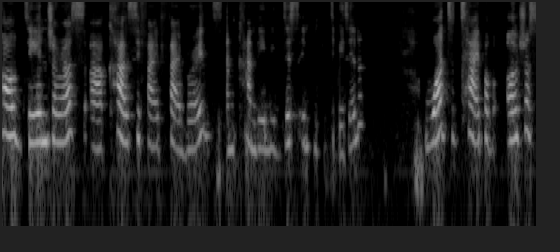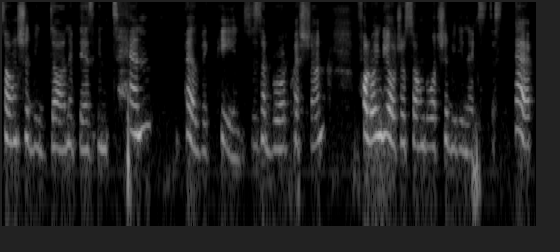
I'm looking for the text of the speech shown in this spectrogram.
How dangerous are calcified fibroids and can they be disintegrated? What type of ultrasound should be done if there's intense pelvic pain? This is a broad question. Following the ultrasound, what should be the next step?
